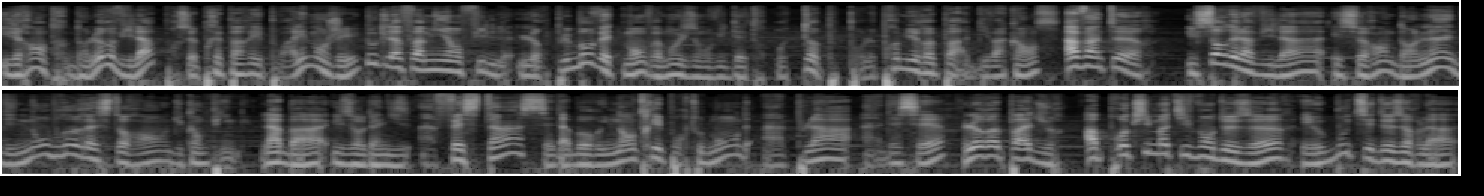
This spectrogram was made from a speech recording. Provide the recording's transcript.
ils rentrent dans leur villa pour se préparer pour aller manger. Toute la famille enfile leurs plus beaux vêtements, vraiment ils ont envie d'être au top pour le premier repas des vacances. À 20h, Ils sortent de la villa et se rendent dans l'un des nombreux restaurants du camping. Là-bas, ils organisent un festin, c'est d'abord une entrée pour tout le monde, un plat, un dessert. Le repas dure approximativement deux heures et au bout de ces deux heures-là,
